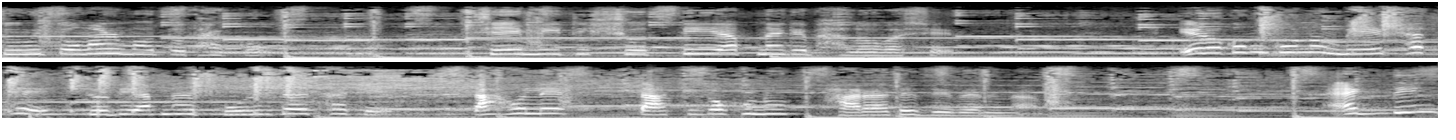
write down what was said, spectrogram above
তুমি তোমার মতো থাকো। সেই মেয়েটি সত্যিই আপনাকে ভালোবাসে। এরকম কোনো মেয়ের সাথে যদি আপনার পরিচয় থাকে, তাহলে তাকে কখনো হারাতে দেবেন না। একদিন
